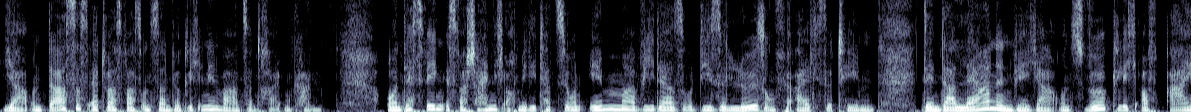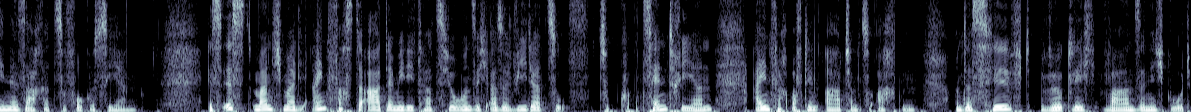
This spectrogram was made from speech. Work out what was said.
Ja, und das ist etwas, was uns dann wirklich in den Wahnsinn treiben kann. Und deswegen ist wahrscheinlich auch Meditation immer wieder so diese Lösung für all diese Themen. Denn da lernen wir ja, uns wirklich auf eine Sache zu fokussieren. Es ist manchmal die einfachste Art der Meditation, sich also wieder zu, zu zentrieren, einfach auf den Atem zu achten. Und das hilft wirklich wahnsinnig gut,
